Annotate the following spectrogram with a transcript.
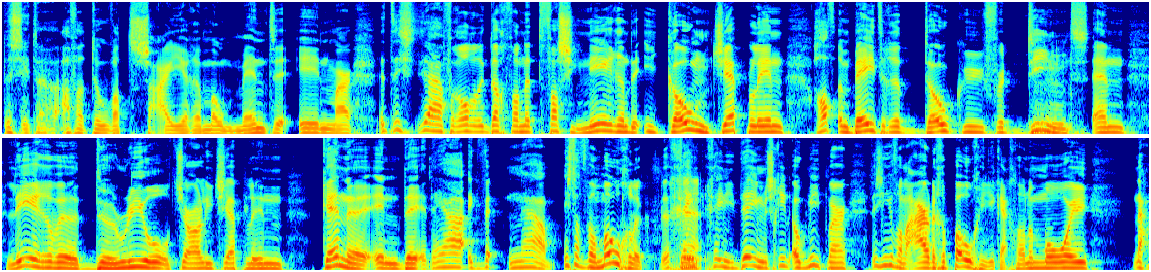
er zitten af en toe wat saaiere momenten in. Maar het is ja, vooral dat ik dacht van het fascinerende icoon Chaplin had een betere docu verdiend. En leren we de real Charlie Chaplin kennen in de... Nou ja, ik, we- nou, is dat wel mogelijk? Geen, Ja. geen idee, misschien ook niet. Maar het is in ieder geval een aardige poging. Je krijgt gewoon een mooi... Nou,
